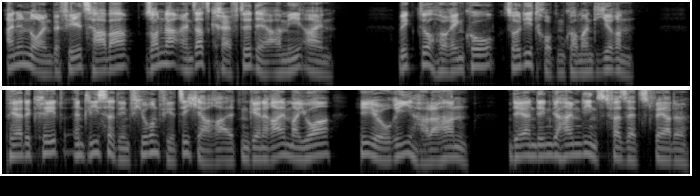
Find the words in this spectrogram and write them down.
einen neuen Befehlshaber Sondereinsatzkräfte der Armee ein. Viktor Horenko soll die Truppen kommandieren. Per Dekret entließ er den 44 Jahre alten Generalmajor Hiori Halahan, der in den Geheimdienst versetzt werde.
